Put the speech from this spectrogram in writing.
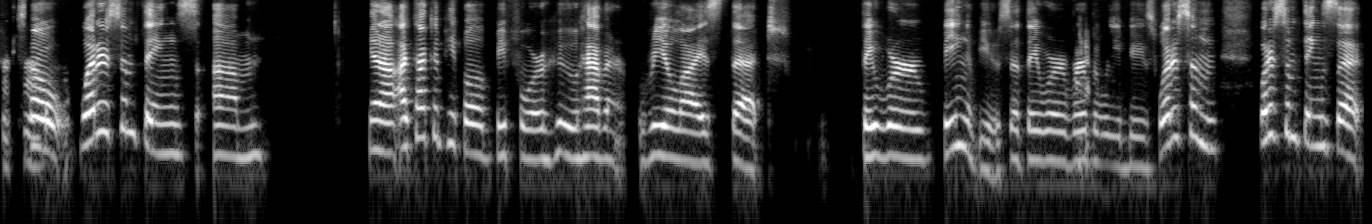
Sure. So, what are some things? Um, you know i've talked to people before who haven't realized that they were being abused that they were verbally abused what are some what are some things that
